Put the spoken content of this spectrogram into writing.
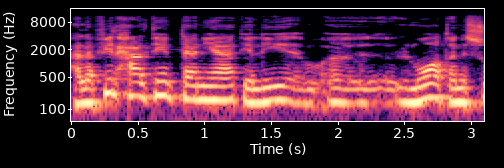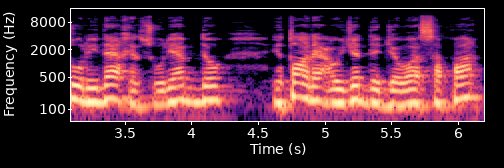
هلأ في الحالتين الثانيات يلي المواطن السوري داخل سوريا بده يطالع أو يجدد جواز سفر.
